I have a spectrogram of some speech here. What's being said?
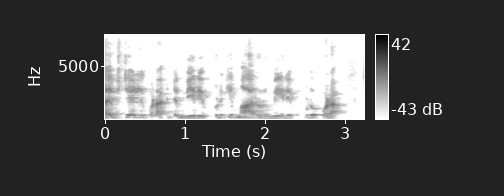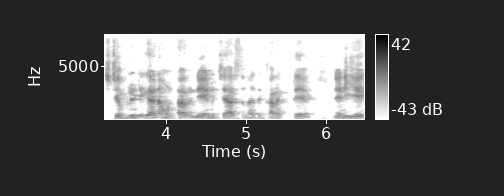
లైఫ్ స్టైల్‌ని కూడా అంటే మీరు ఎప్పటికీ మారరు. మీరెప్పుడూ కూడా స్టెబిలిటీగానే ఉంటారు. నేను చేస్తున్నది కరెక్టే. నేను ఏం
